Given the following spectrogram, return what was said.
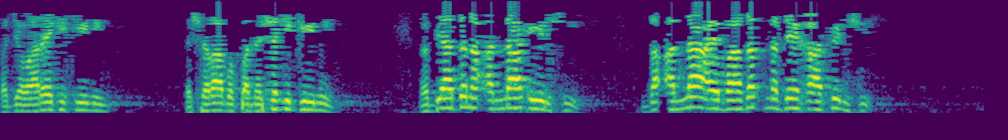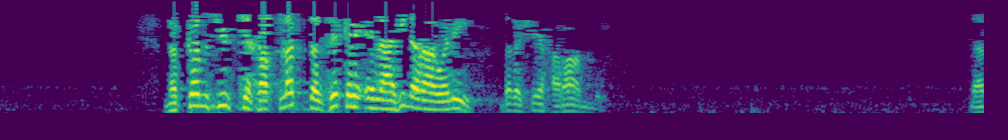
په جواره کې کینی د شرابو په نشه کې کینی نو بیا دنه الله ایر شي د الله عبادت نه دی غافل شي نو کوم څیز چې غفلت د ذکر الهي نه راولي دغه شی حرام دی دا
